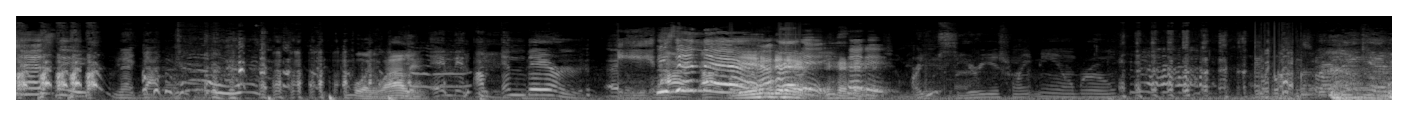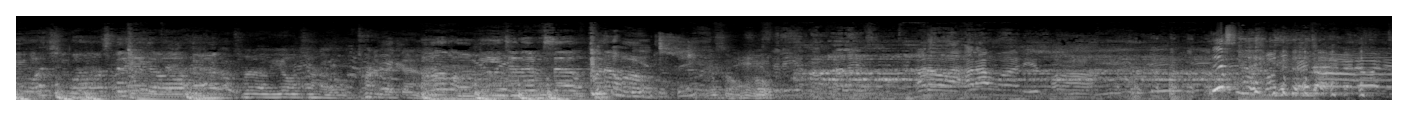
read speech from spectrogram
Nasty. That got That boy wildin'. And then I'm in there. He's in there. He in I there. heard it. He said it. Are you serious right now, bro? Turn up, you don't turn up, turn it back down. It's gonna be interesting. This nigga.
